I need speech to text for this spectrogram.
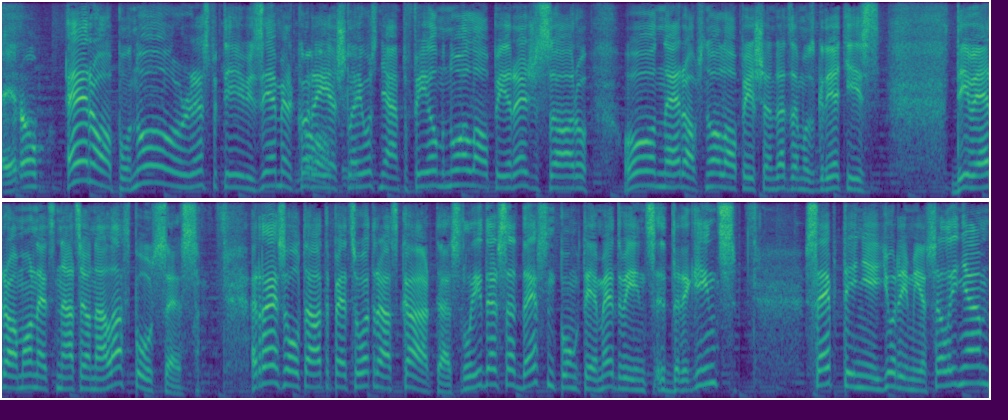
Eiropa. Eiropu, nu, respektīvi Ziemeļkorejieši, lai uzņemtu filmu, nolaupīja režisoru un Eiropas nolaupīšanu redzam uz Grieķijas divu eiro monētas nacionālās puses. Rezultāti pēc otrās kārtas. Līderis ar desmit punktiem Edvīns Drigins. Septiņi Jurim Iesaliņam,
